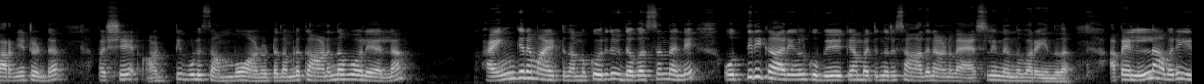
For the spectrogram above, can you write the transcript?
പറഞ്ഞിട്ടുണ്ട്. പക്ഷേ അടിപൊളി സംഭവമാണ് കേട്ടോ. നമ്മൾ കാണുന്ന പോലെയല്ല. ഭയങ്കരമായിട്ട് നമുക്ക് ഒരു ദിവസം തന്നെ ഒത്തിരി കാര്യങ്ങൾക്ക് ഉപയോഗിക്കാൻ പറ്റുന്ന ഒരു സാധനമാണ് വാസ്ലിൻ എന്ന് പറയുന്നത്. അപ്പോൾ എല്ലാവരും ഈ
